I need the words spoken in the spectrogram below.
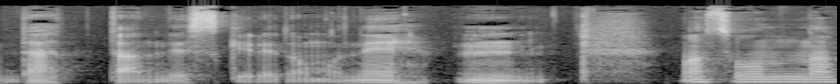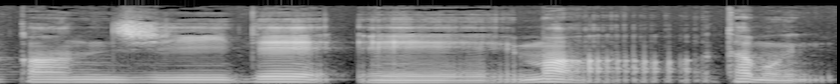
だったんですけれどもね。うん。まあ、そんな感じで、えー、まあ、多分、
